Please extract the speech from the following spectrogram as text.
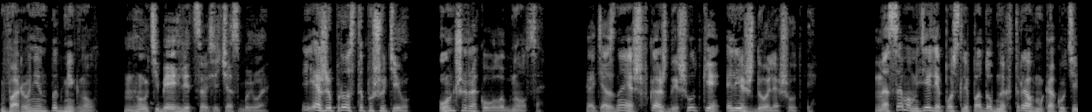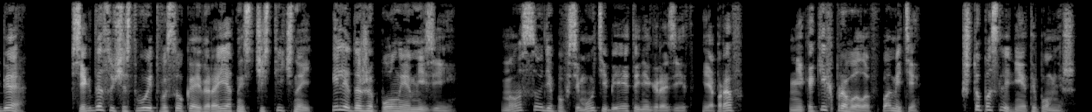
Воронин подмигнул. «Ну, у тебя и лицо сейчас было. Я же просто пошутил». Он широко улыбнулся. Хотя, знаешь, в каждой шутке лишь доля шутки. На самом деле, после подобных травм, как у тебя, всегда существует высокая вероятность частичной или даже полной амнезии. Но, судя по всему, тебе это не грозит. Я прав? Никаких провалов в памяти? Что последнее ты помнишь?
